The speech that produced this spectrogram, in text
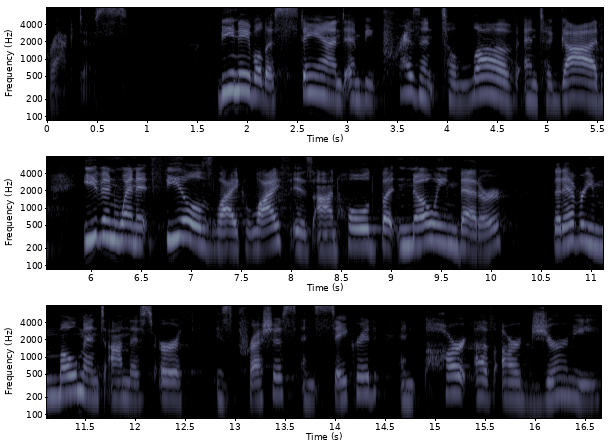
practice. Being able to stand and be present to love and to God, even when it feels like life is on hold, but knowing better that every moment on this earth is precious and sacred and part of our journey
